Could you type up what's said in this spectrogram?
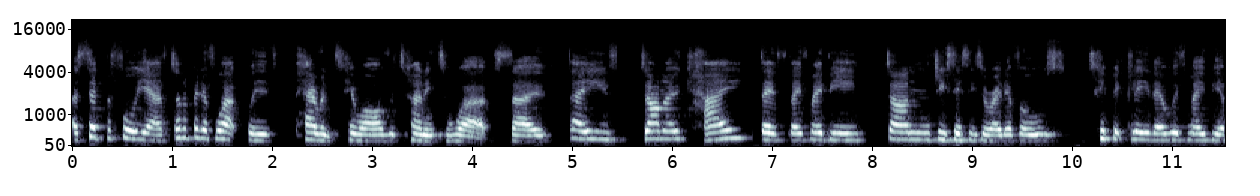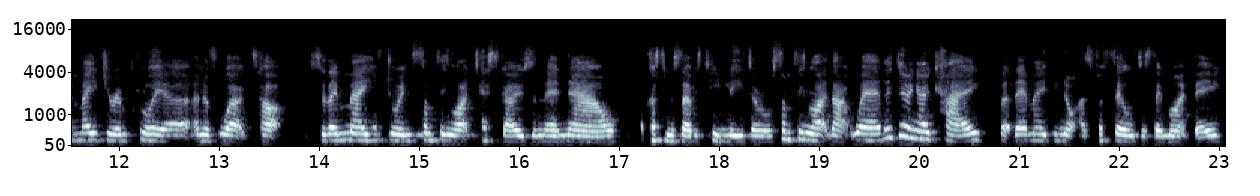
I said before, yeah, I've done a bit of work with parents who are returning to work. So they've done okay. They've they've maybe done GCSEs or A levels typically they're with maybe a major employer and have worked up. So they may have joined something like Tesco's and they're now a customer service team leader or something like that, where they're doing okay, but they're maybe not as fulfilled as they might be.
